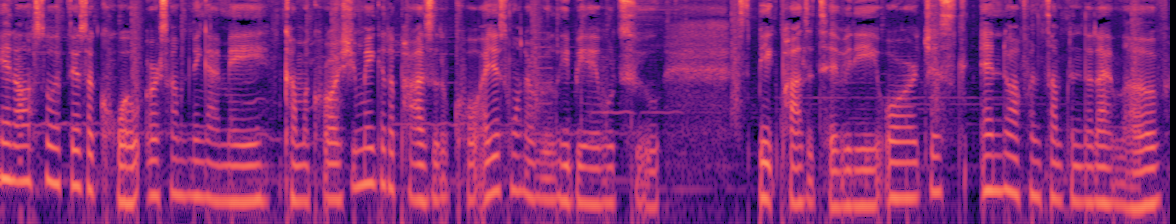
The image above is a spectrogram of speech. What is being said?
And also, if there's a quote or something I may come across, you may get a positive quote. I just want to really be able to speak positivity or just end off on something that I love.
